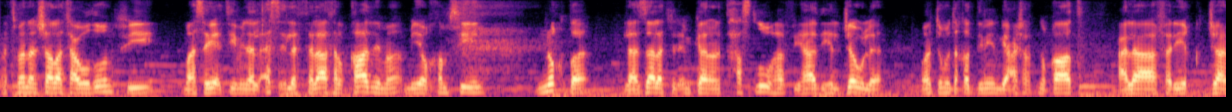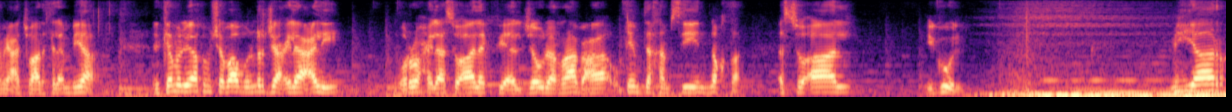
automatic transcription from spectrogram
نتمنى إن شاء الله تعوضون في ما سيأتي من الأسئلة الثلاثة القادمة 150 نقطة لا زالت بالإمكان أن تحصلوها في هذه الجولة وأنتم متقدمين بعشرة نقاط على فريق جامعة وارث الأنبياء. نكمل وياكم شباب ونرجع إلى علي ونروح إلى سؤالك في الجولة الرابعة وقيمته 50 نقطة. السؤال يقول مهيار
